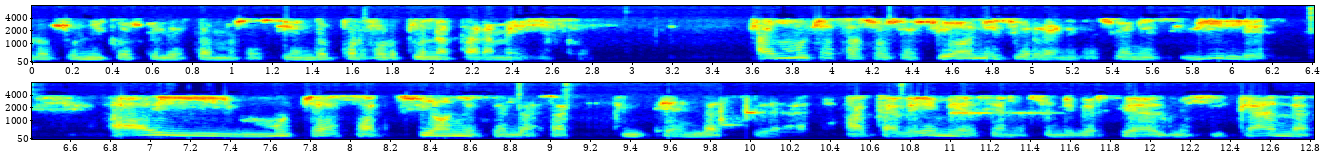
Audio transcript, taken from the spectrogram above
los únicos que lo estamos haciendo, por fortuna para México. Hay muchas asociaciones y organizaciones civiles, hay muchas acciones en las, en las academias, en las universidades mexicanas.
